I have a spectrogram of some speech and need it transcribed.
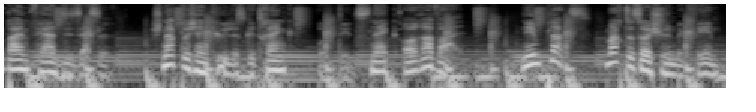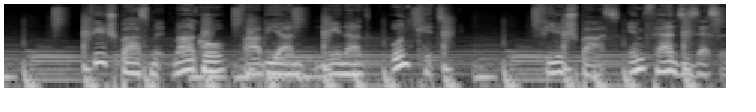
beim Fernsehsessel. Schnappt euch ein kühles Getränk und den Snack eurer Wahl. Nehmt Platz, macht es euch schön bequem. Viel Spaß mit Marco, Fabian, Nenad und Kit. Viel Spaß im Fernsehsessel.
